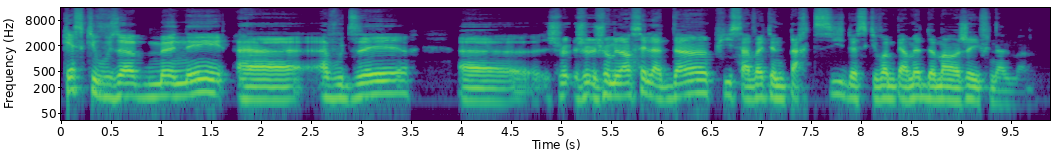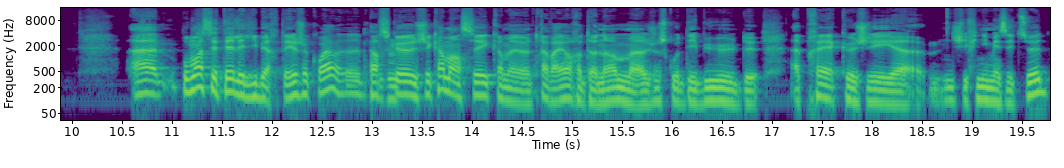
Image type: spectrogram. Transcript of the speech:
qu'est-ce qui vous a mené à, vous dire, euh, je, je, je, vais me lancer là-dedans, puis ça va être une partie de ce qui va me permettre de manger finalement? Euh, pour moi, c'était les libertés, je crois, euh, parce mhm. que j'ai commencé comme un travailleur autonome euh, jusqu'au début de, après que j'ai j'ai fini mes études.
